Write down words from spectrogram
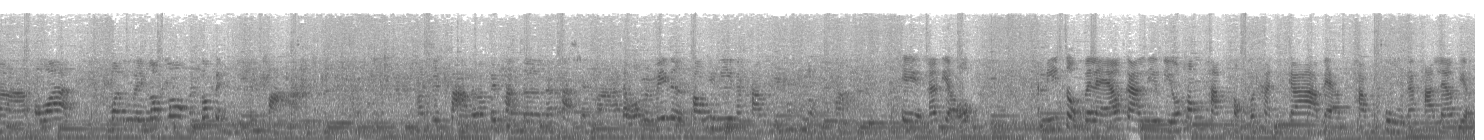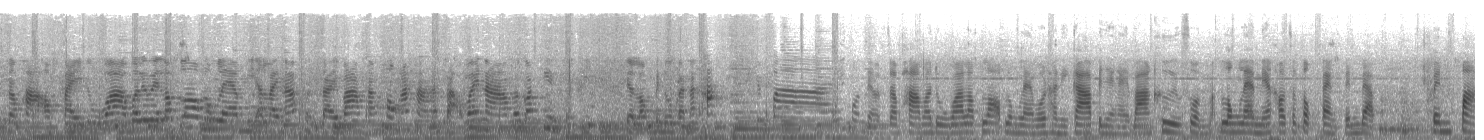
มา เพราะว่าบริเวณรอบๆมันก็เป็นนี้เป็นป่า มันเป็นป่าแล้วมันเป็นทางเดินนะคะกันมา แต่ว่ามันไม่เดินเข้าที่นี่นะคะมันเป็นถนนค่ะโอเคแล้วเดี๋ยว อันนี้จบไปแล้วการรีวิวห้องพักของบทันก้าแบบ ดี๋ยวจะพาออกไปดูว่าบริเวณรอบๆโรงแรมมีอะไรน่าสนใจบ้างทั้งห้องอาหารสระว่ายน้ำแล้วก็ที่อื่นๆเดี๋ยวลองไปดูกันนะคะบ๊ายบาทุกคนเดี๋ยวจะพามาดูว่ารอบๆโรงแรมโบทานิก้าเป็นยังไงบ้างคือ ส่วนโรงแรมเนี้ยเขาจะตกแต่งเป็นแบบเป็นป่า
